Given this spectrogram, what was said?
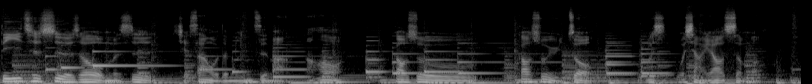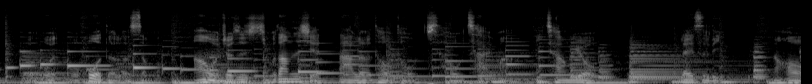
第一次试的时候，我们是写上我的名字嘛，然后。告诉告诉宇宙，我我想要什么，我我我获得了什么，然后我就是、嗯、我当时写大乐透头头彩嘛，李昌佑，Leslie，然后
